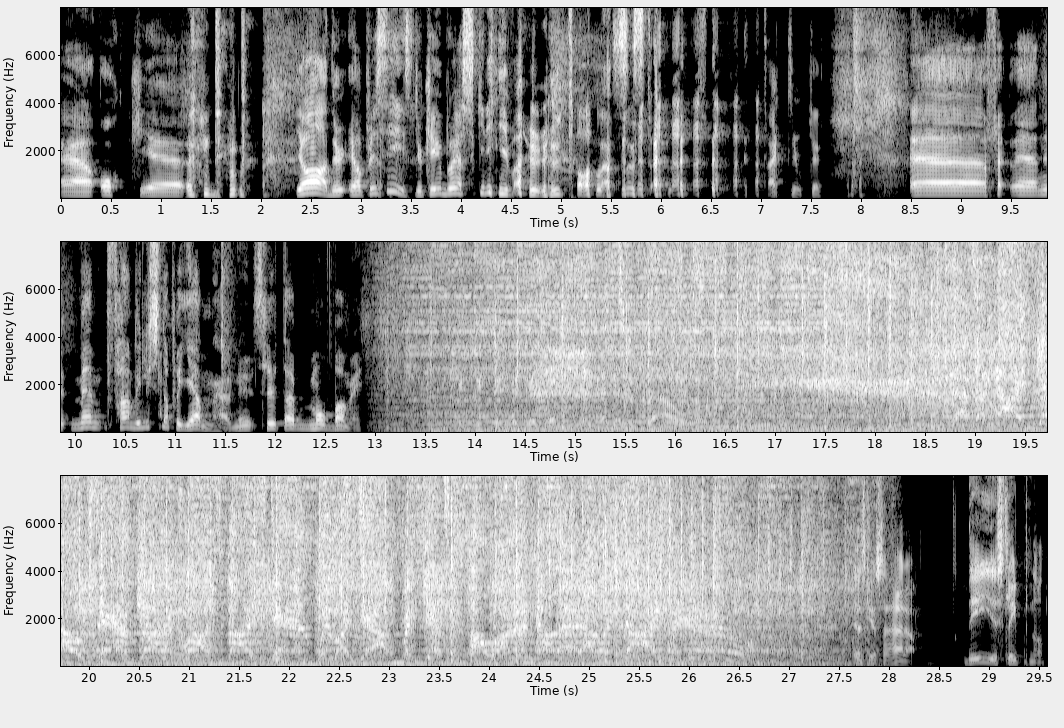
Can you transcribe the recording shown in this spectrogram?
Eh, och eh, ja, du, ja, precis. Du kan ju börja skriva hur det uttalas istället. Tack Jocke. Eh, f- eh, nu, men fan, vi lyssnar på igen här. Nu, sluta mobba mig. Jag ska säga så här. Det är ju Slipknot,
